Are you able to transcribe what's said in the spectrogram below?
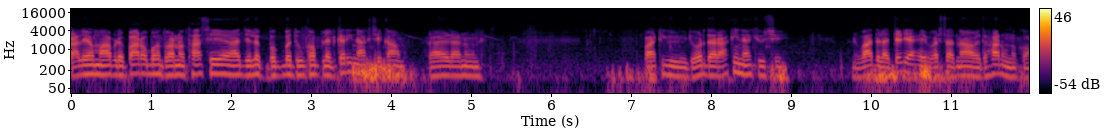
કાલે આમાં આપણે પારો બાંધવાનો થશે. આજે લગભગ બધું કમ્પ્લીટ કરી નાખશે કામ, રાયડાનું પાટિયું જોરદાર આંકી નાખ્યું છે. અને વાદળા ચડ્યા છે, વરસાદ ના આવે તો સારું ન કહો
